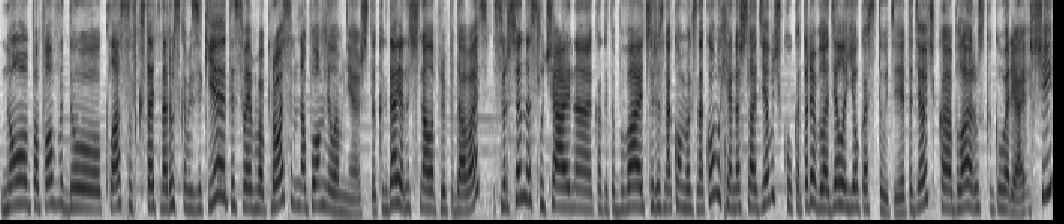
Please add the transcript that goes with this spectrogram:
Но по поводу классов, кстати, на русском языке, ты своим вопросом напомнила мне, что когда я начинала преподавать, совершенно случайно, как это бывает, через знакомых знакомых, я нашла девочку, которая владела йога-студией. Эта девочка была русскоговорящей,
